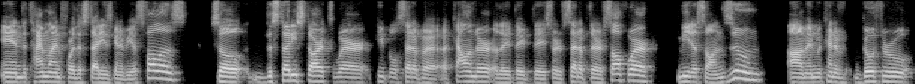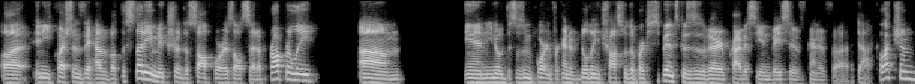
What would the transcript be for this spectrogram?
and the timeline for the study is going to be as follows. So the study starts where people set up a, a calendar, or they, they, they sort of set up their software, meet us on Zoom, um, and we kind of go through uh, any questions they have about the study, make sure the software is all set up properly. Um, and, you know, this is important for kind of building trust with the participants because this is a very privacy invasive kind of uh, data collection.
